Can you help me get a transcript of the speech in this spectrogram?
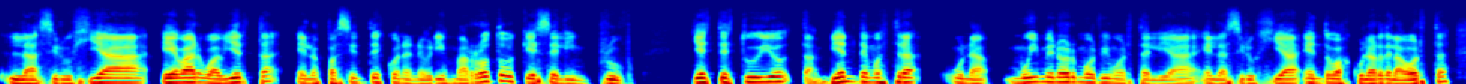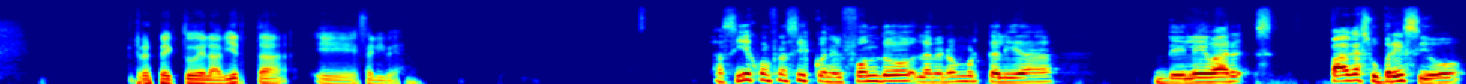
la cirugía EVAR o abierta en los pacientes con aneurisma roto, que es el IMPROVE. Y este estudio también demuestra una muy menor morbimortalidad en la cirugía endovascular de la aorta respecto de la abierta eh, Felipe. Así es, Juan Francisco. En el fondo, la menor mortalidad del EVAR paga su precio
